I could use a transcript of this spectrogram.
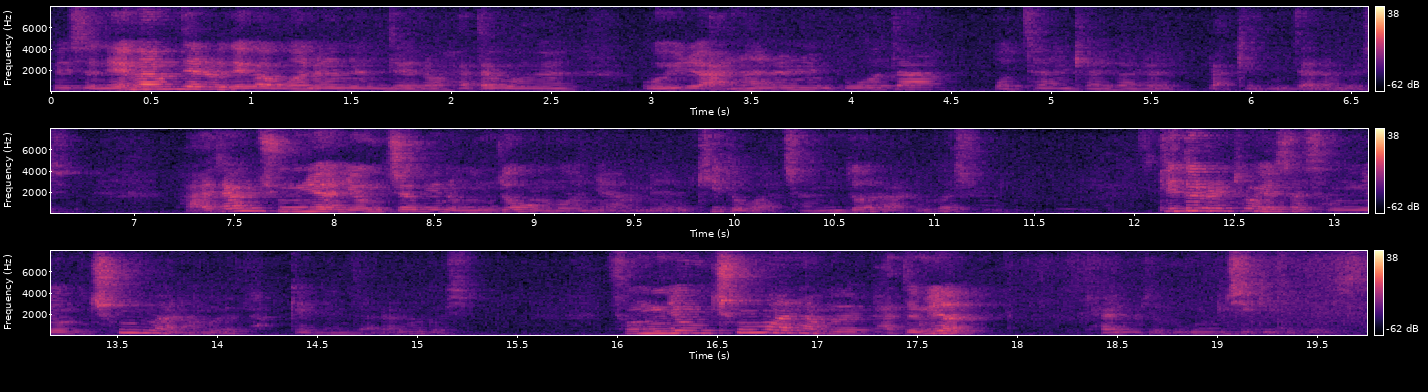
그래서 내 마음대로 내가 원하는 대로 하다 보면 오히려 안 하는 것보다 못하는 결과를 낳게 된다는 것이 가장 중요한 영적인 운동은 뭐냐면 기도와 전도라는 것입니다. 기도를 통해서 성령 충만함을 받게 된다는 것입니다. 성령 충만함을 받으면 자연적으로 움직이게 돼 있어요.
